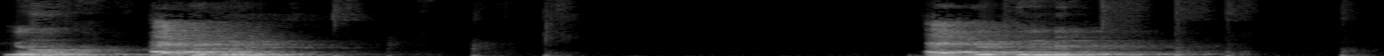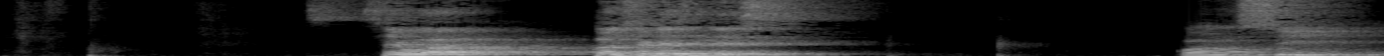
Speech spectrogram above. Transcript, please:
You attitude. Attitude. Seven, considerateness. Consi.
